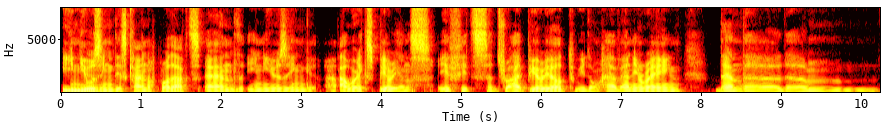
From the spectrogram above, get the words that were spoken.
in using this kind of products and in using our experience. If it's a dry period, we don't have any rain, then the the um,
